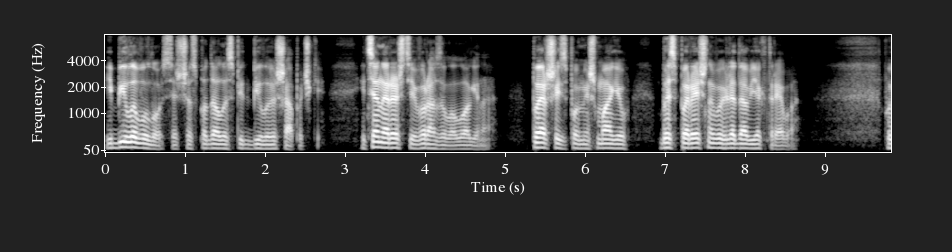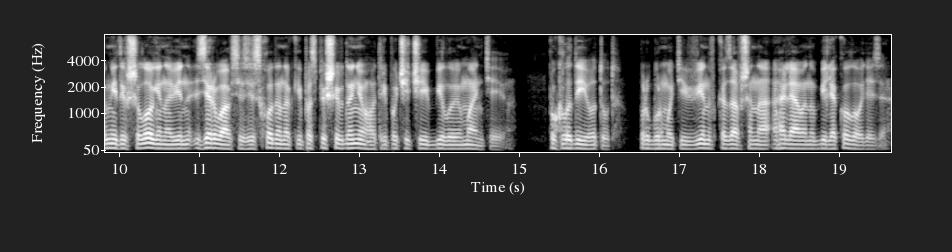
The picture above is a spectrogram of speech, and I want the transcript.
і біле волосся, що спадало з-під білої шапочки. І це нарешті вразило Логіна. Перший з поміж магів безперечно виглядав як треба. Помітивши Логіна, він зірвався зі сходинок і поспішив до нього, тріпочучи білою мантією. Поклади його тут, пробурмотів він, вказавши на галявину біля колодязя.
